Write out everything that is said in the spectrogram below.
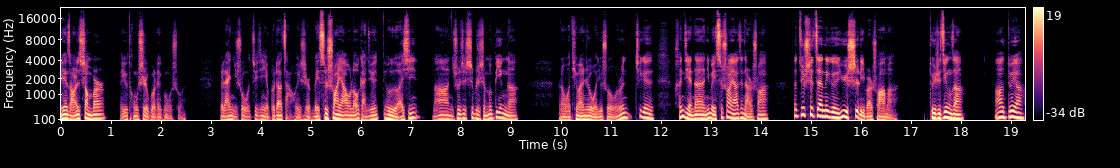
天早上上班，一个同事过来跟我说。来，你说我最近也不知道咋回事，每次刷牙我老感觉恶心啊！你说这是不是什么病啊？然后我听完之后我就说：“我说这个很简单，你每次刷牙在哪儿刷？那就是在那个浴室里边刷嘛，对着镜子啊，对呀。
